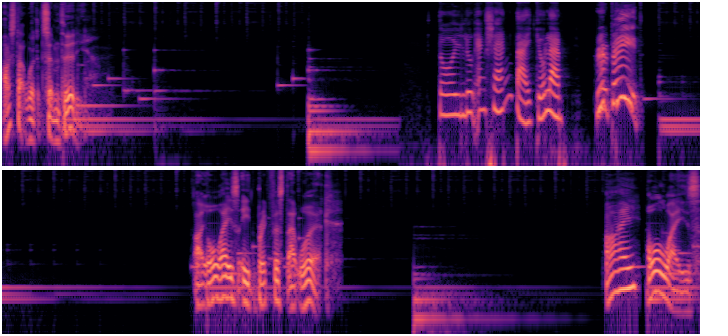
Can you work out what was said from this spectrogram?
I start work at 7:30. Tôi luôn ăn sáng tại chỗ làm. Repeat! I always eat breakfast at work. I always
